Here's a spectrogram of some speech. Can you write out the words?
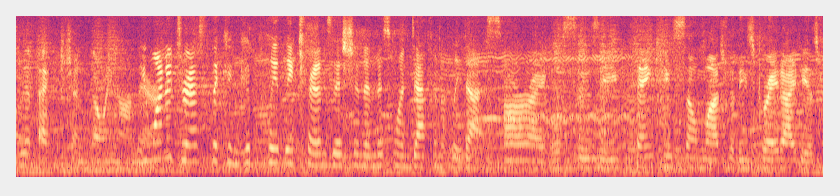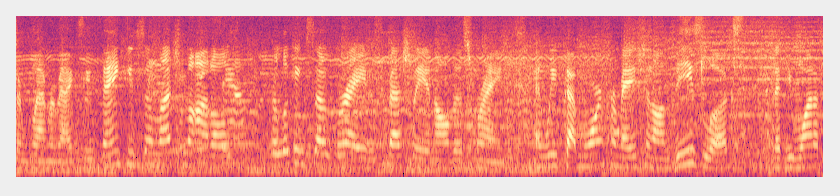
slip action going on there. We want a dress that can completely transition, and this one definitely does. All right, well, Susie, thank you so much for these great ideas from Glamour Magazine. Thank you so much, models, For looking so great, especially in all this rain. And we've got more information on these looks, and if you want to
